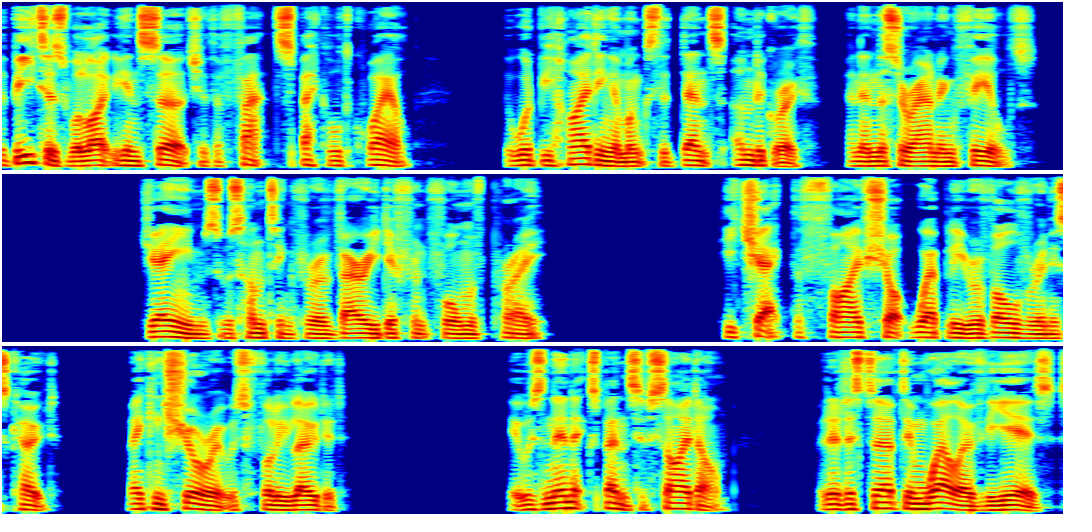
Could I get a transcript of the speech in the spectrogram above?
The beaters were likely in search of the fat, speckled quail that would be hiding amongst the dense undergrowth and in the surrounding fields. James was hunting for a very different form of prey. He checked the five-shot Webley revolver in his coat, making sure it was fully loaded. It was an inexpensive sidearm, but it had served him well over the years.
